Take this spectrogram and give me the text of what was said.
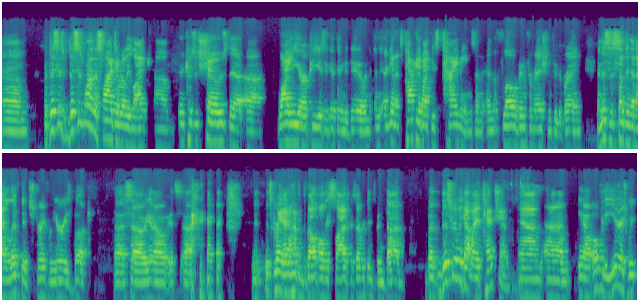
Um, but this is this is one of the slides I really like um, because it shows the uh, why ERP is a good thing to do. And, and, again, it's talking about these timings and, and the flow of information through the brain. And this is something that I lifted straight from Yuri's book. Uh, so you know, it's uh, it's great. I don't have to develop all these slides because everything's been done. But this really got my attention, and um, you know, over the years we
